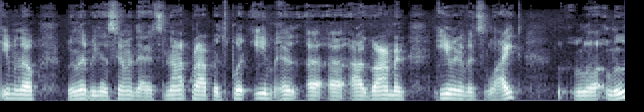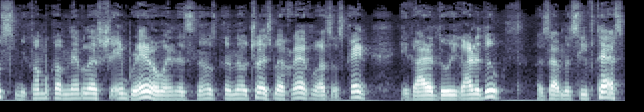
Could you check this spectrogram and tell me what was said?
Even though we're living in a that it's not proper to put even a, a, a garment, even if it's light, loose. Become become nevertheless shame brero when there's no no choice. But you gotta do. You gotta do. Let's have sieve test.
